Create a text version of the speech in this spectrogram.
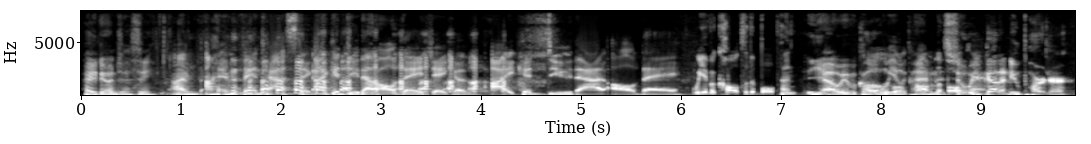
How you doing, Jesse? I'm I'm fantastic. I could do that all day, Jacob. I could do that all day. We have a call to the bullpen. Yeah, we have a call Oh, to we the have a call to bullpen. So we've got a new partner.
